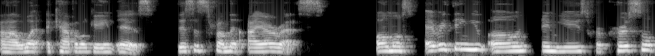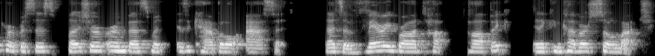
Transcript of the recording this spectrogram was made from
uh, what a capital gain is. This is from the IRS. Almost everything you own and use for personal purposes, pleasure, or investment is a capital asset. That's a very broad to- topic and it can cover so much.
